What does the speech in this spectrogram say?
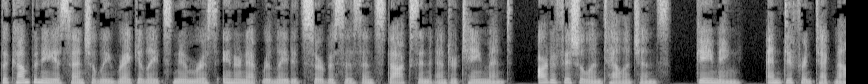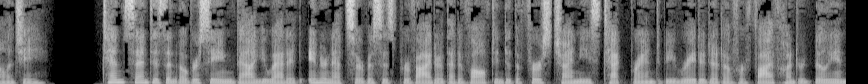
The company essentially regulates numerous internet related services and stocks in entertainment, artificial intelligence, gaming, and different technology. Tencent is an overseeing value added internet services provider that evolved into the first Chinese tech brand to be rated at over $500 billion.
